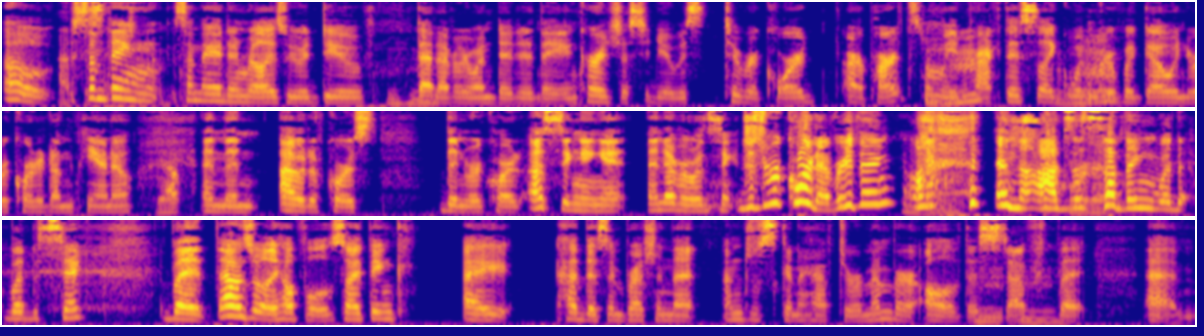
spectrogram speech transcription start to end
Oh, something something I didn't realize we would do mm-hmm. that everyone did and they encouraged us to do was to record our parts when we'd mm-hmm. practice. Like one mm-hmm. group would go and record it on the piano. Yep. And then I would of course then record us singing it and everyone singing. Just record everything, and the odds that it. something would would stick. But that was really helpful. So I think I had this impression that I'm just gonna have to remember all of this stuff, but. Um,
